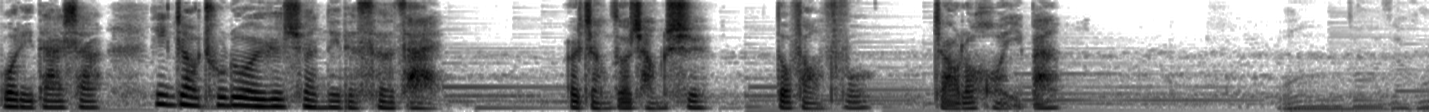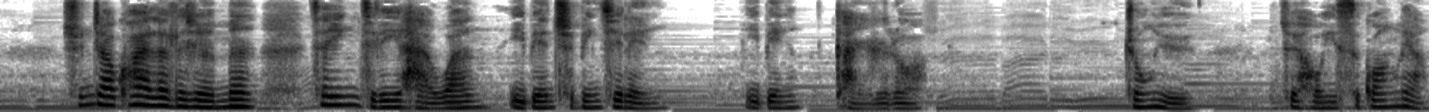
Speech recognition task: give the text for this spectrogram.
玻璃大厦映照出落日绚丽的色彩，而整座城市都仿佛着了火一般。寻找快乐的人们在英吉利海湾一边吃冰淇淋，一边看日落。终于，最后一丝光亮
